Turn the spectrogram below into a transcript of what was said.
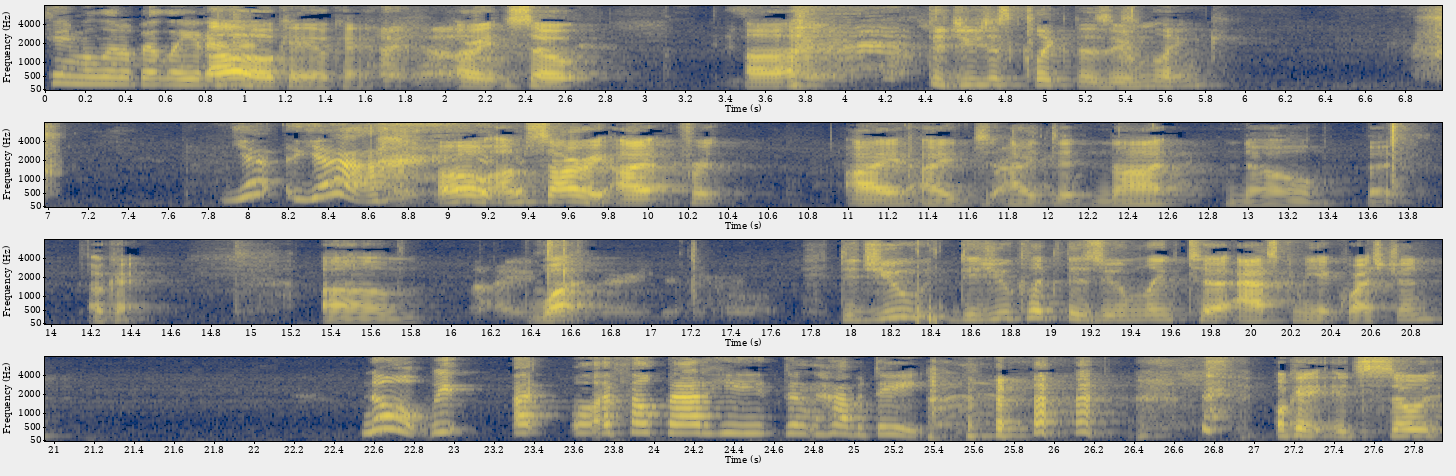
came a little bit later. Oh, okay, okay. All right, so, uh, Did you just click the Zoom link? Yeah, yeah. Oh, I'm sorry. I for I I I did not know but Okay. Um, what? Did you did you click the Zoom link to ask me a question? No, we. I, well, I felt bad he didn't have a date. Okay, it's so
